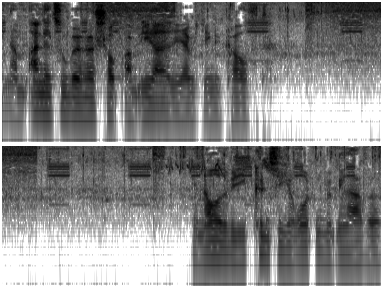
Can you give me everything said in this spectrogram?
In einem Angelzubehörshop am Edersee habe ich den gekauft. Genauso wie die künstliche roten Mückenlarve.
